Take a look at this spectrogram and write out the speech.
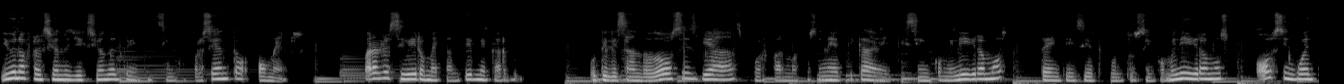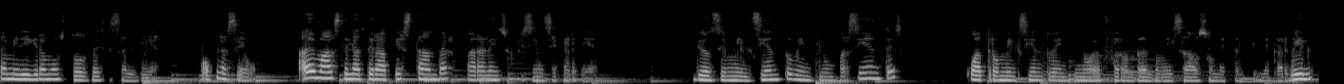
y una fracción de eyección del 35% o menos, para recibir omecantil utilizando dosis guiadas por farmacocinética de 25 miligramos, 37.5 miligramos o 50 miligramos dos veces al día, o placebo, además de la terapia estándar para la insuficiencia cardíaca de 11.121 pacientes, 4.129 fueron randomizados a mecantimecarbil,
